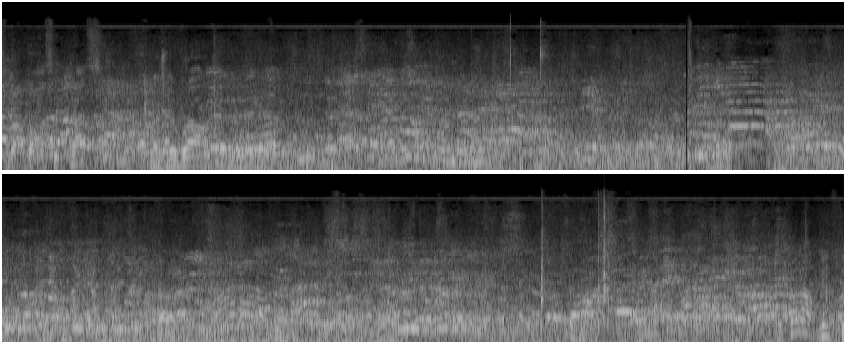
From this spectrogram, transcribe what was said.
Tu vas avoir assez de place bah, je vais voir. je- C'est quand l'arbitre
